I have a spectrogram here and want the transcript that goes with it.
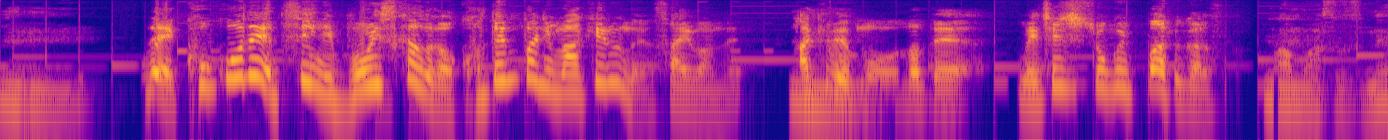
うん。で、ここでついにボーイスカウトがコテンパに負けるのよ、裁判で。はっきりうんもう、だって、めちゃくちゃ証拠いっぱいあるからさ。まあまあそうですね。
